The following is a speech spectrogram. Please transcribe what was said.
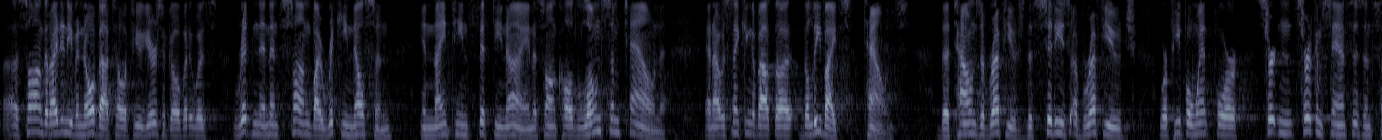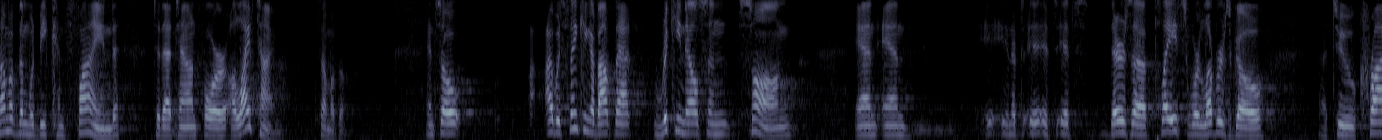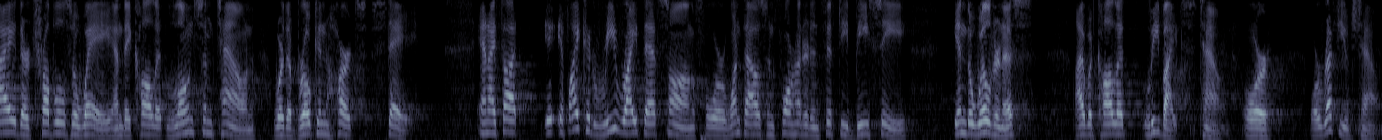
a song that I didn't even know about till a few years ago, but it was written and then sung by Ricky Nelson in 1959, a song called Lonesome Town. And I was thinking about the, the Levites towns, the towns of refuge, the cities of refuge where people went for certain circumstances and some of them would be confined to that town for a lifetime, some of them. And so I was thinking about that Ricky Nelson song, and and you know, it's it's there's a place where lovers go uh, to cry their troubles away, and they call it Lonesome Town, where the broken hearts stay. And I thought, if I could rewrite that song for 1450 BC in the wilderness, I would call it Levites town or, or refuge town.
